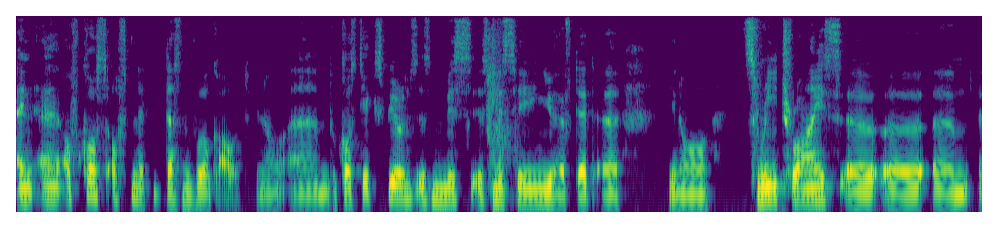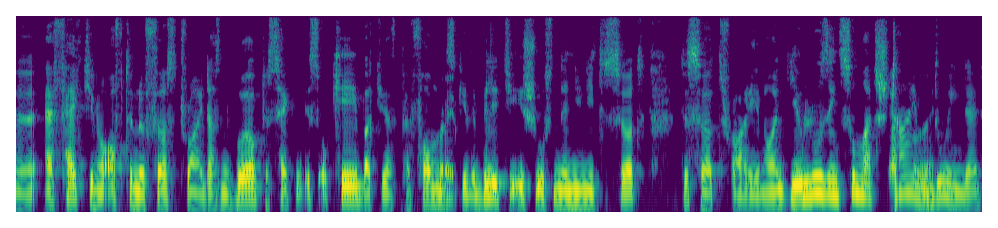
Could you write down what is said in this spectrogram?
And uh, of course, often it doesn't work out, you know, um, because the experience is miss is missing. You have that, you know, three tries uh, uh, um, uh, effect. You know, often the first try doesn't work, the second is okay, but you have performance right. scalability issues, and then you need the third the third try. You know, and you're losing so much time doing that.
